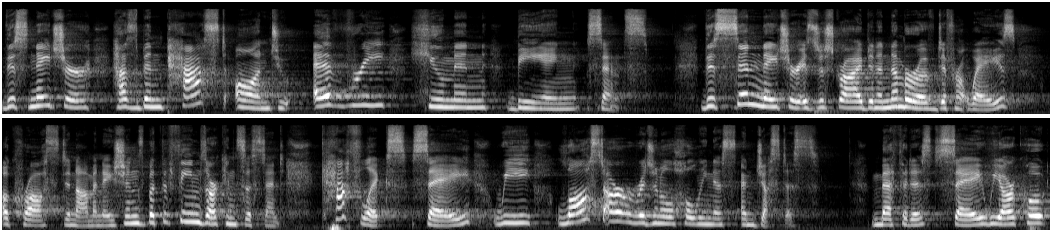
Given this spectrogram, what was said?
this nature has been passed on to every human being since. This sin nature is described in a number of different ways across denominations, but the themes are consistent. Catholics say we lost our original holiness and justice. Methodists say we are, quote,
